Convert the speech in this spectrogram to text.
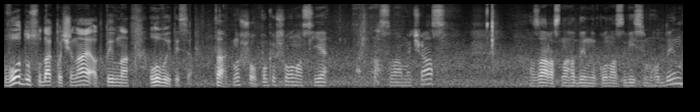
воду, судак починає активно ловитися. Так, ну що, поки що у нас є з вами час. Зараз на годиннику у нас 8 годин.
